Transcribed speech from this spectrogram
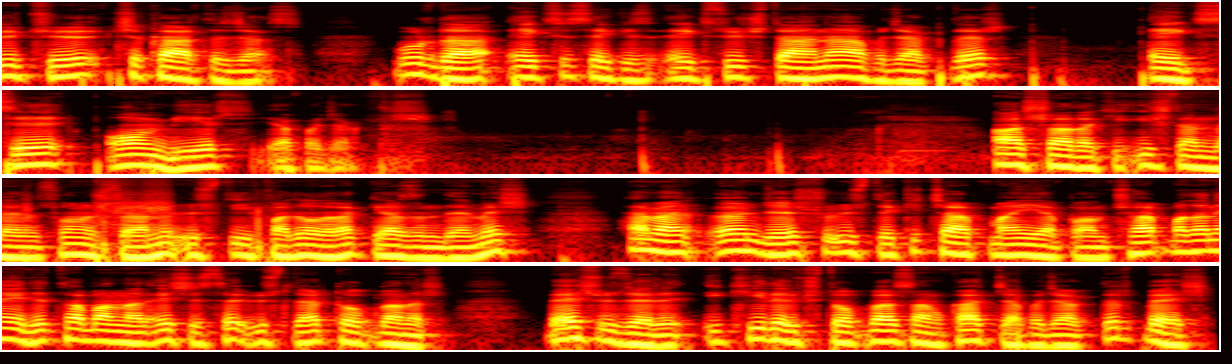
3'ü çıkartacağız. Burada eksi 8, eksi 3 daha ne yapacaktır? Eksi 11 yapacaktır. Aşağıdaki işlemlerin sonuçlarını üstü ifade olarak yazın demiş. Hemen önce şu üstteki çarpmayı yapalım. Çarpmada neydi? Tabanlar eşitse üstler toplanır. 5 üzeri 2 ile 3 toplarsam kaç yapacaktır? 5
